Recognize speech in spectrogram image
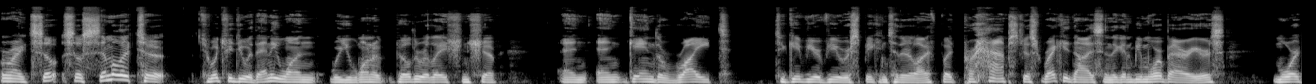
Right. So so similar to to what you do with anyone where you want to build a relationship and and gain the right to give your viewer speaking to their life, but perhaps just recognizing there are going to be more barriers, more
